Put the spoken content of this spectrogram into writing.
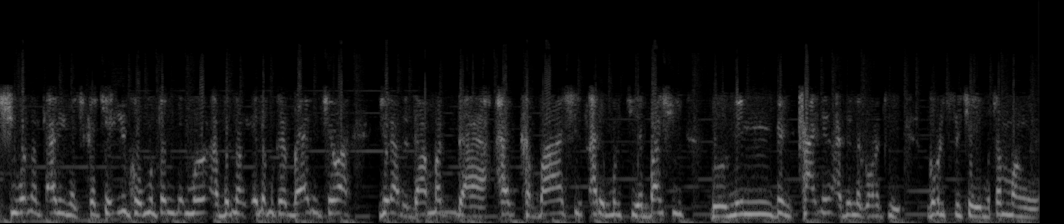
Shi wannan tsari na cikakken iko mun abin nan idan muka bayani cewa yana da damar da aka bashi tsarin mulki ya bashi domin bin kadin abin da gwamnati gwamnati take yi musamman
